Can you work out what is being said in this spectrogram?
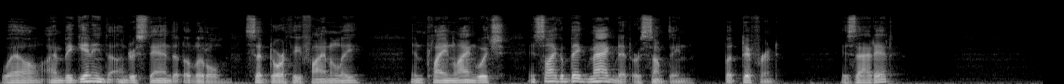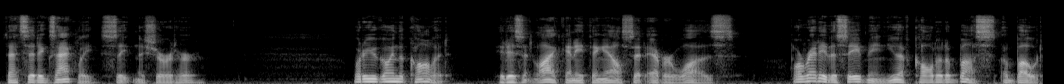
"Well, I am beginning to understand it a little," said Dorothy finally. In plain language, it's like a big magnet or something, but different. Is that it?" "That's it exactly," Seaton assured her. "What are you going to call it? It isn't like anything else that ever was. Already this evening you have called it a bus, a boat,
